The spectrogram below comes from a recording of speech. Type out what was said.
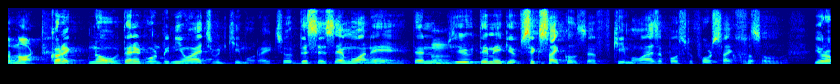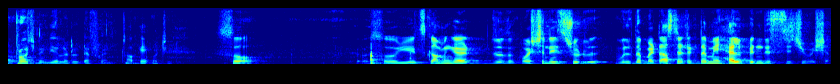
or not? Correct. No, then it won't be neoadjuvant chemo, right? So if this is M1A, then Hmm. you, they may give six cycles of chemo as opposed to four cycles. So, your approach may be a little different. Okay. What you do. So, so it's coming at the question is should will the metastatectomy help in this situation?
